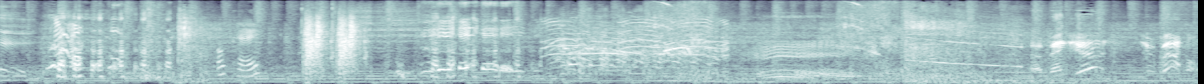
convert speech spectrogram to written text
Hey! Okay. Adventure to battle!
